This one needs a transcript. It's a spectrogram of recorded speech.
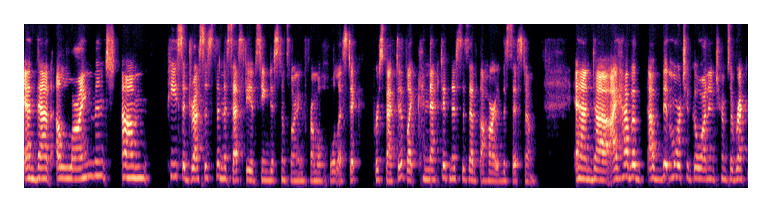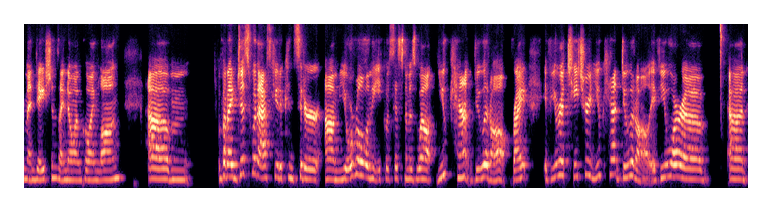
And that alignment um, piece addresses the necessity of seeing distance learning from a holistic perspective, like connectedness is at the heart of the system. And uh, I have a, a, bit more to go on in terms of recommendations. I know I'm going long, um, but I just would ask you to consider um, your role in the ecosystem as well. You can't do it all, right? If you're a teacher, you can't do it all. If you are a, a,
